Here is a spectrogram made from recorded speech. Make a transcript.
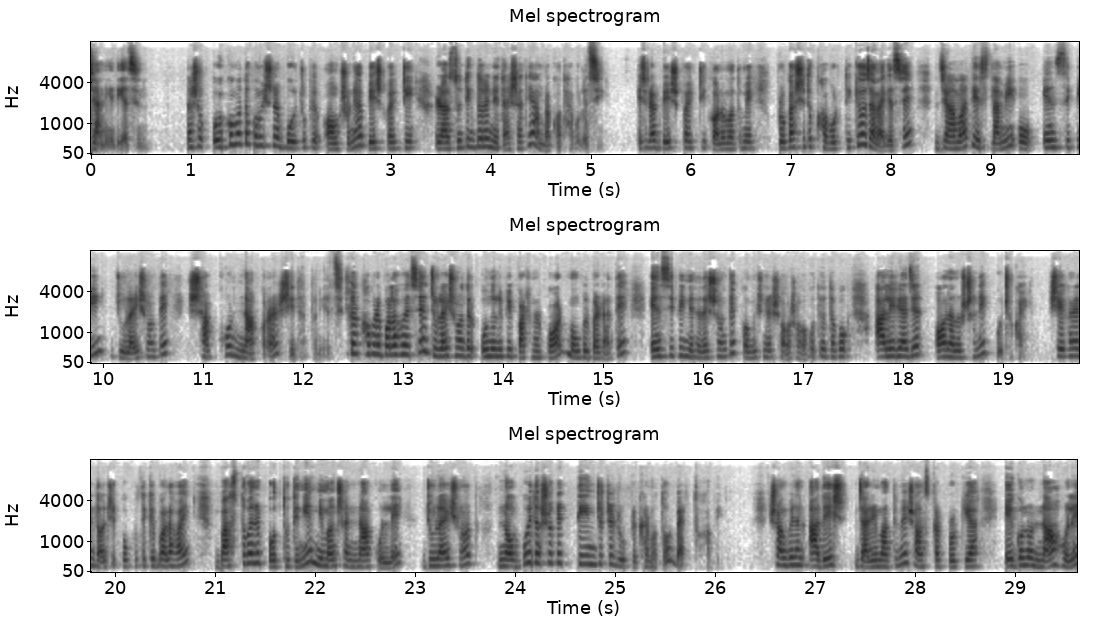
জানিয়ে দিয়েছেন। দর্শক ঐকমত্য কমিশনের বৈঠকে অংশ নেওয়া বেশ কয়েকটি রাজনৈতিক দলের নেতার সাথে আমরা কথা বলেছি। এছাড়া বেশ কয়েকটি গণমাধ্যমে প্রকাশিত খবর থেকেও জানা গেছে জামাত ইসলামী ও এনসিপি জুলাই সনদে স্বাক্ষর না করার সিদ্ধান্ত নিয়েছে। খবরে বলা হয়েছে, জুলাই সনদের অনুলিপি পাঠানোর পর মঙ্গলবার রাতে এনসিপি নেতাদের সঙ্গে কমিশনের সহসভাপতি অধ্যাপক আলী রিয়াজের অনানুষ্ঠানিক বৈঠক হয়। সেখানে দলটির পক্ষ থেকে বলা হয়, বাস্তবায়নের পদ্ধতি নিয়ে মীমাংসা না করলে জুলাই সনদ নব্বই দশকের তিন জোটের রূপরেখার মতো ব্যর্থ হবে। সংবিধান আদেশ জারির মাধ্যমে সংস্কার প্রক্রিয়া এগোনো না হলে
